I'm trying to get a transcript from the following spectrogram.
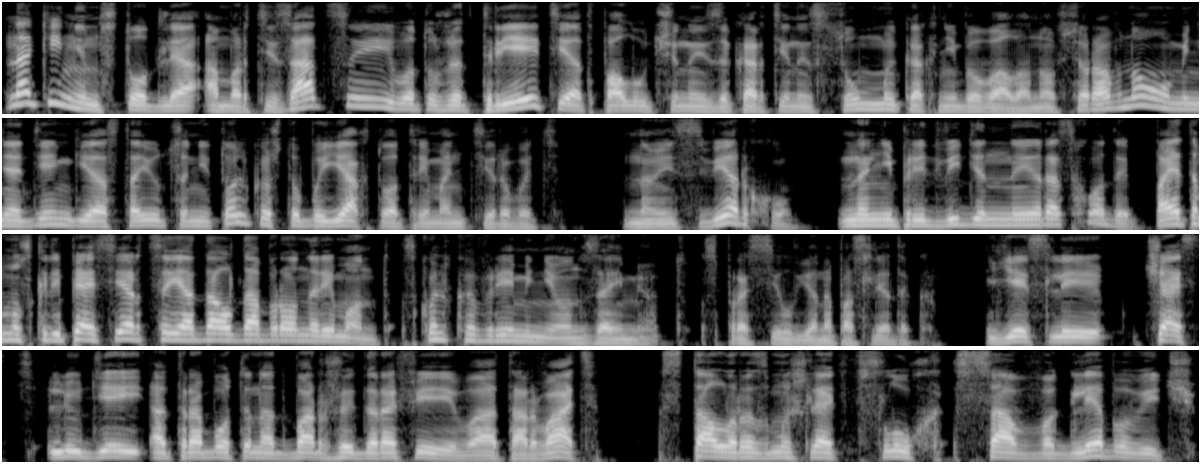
Накинем 100 для амортизации, и вот уже третий от полученной за картины суммы как не бывало. Но все равно у меня деньги остаются не только, чтобы яхту отремонтировать, но и сверху на непредвиденные расходы. Поэтому, скрипя сердце, я дал добро на ремонт. «Сколько времени он займет?» — спросил я напоследок. «Если часть людей от работы над баржей Дорофеева оторвать», стал размышлять вслух Савва Глебович,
